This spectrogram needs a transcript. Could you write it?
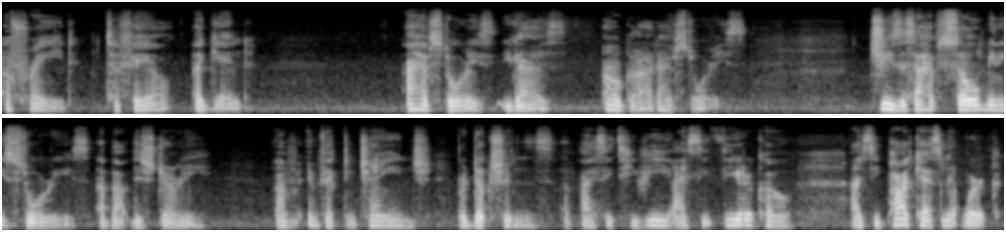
afraid to fail again. I have stories, you guys. Oh God, I have stories. Jesus, I have so many stories about this journey of infecting change, productions of ICTV, IC Theater Co., IC Podcast Network,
